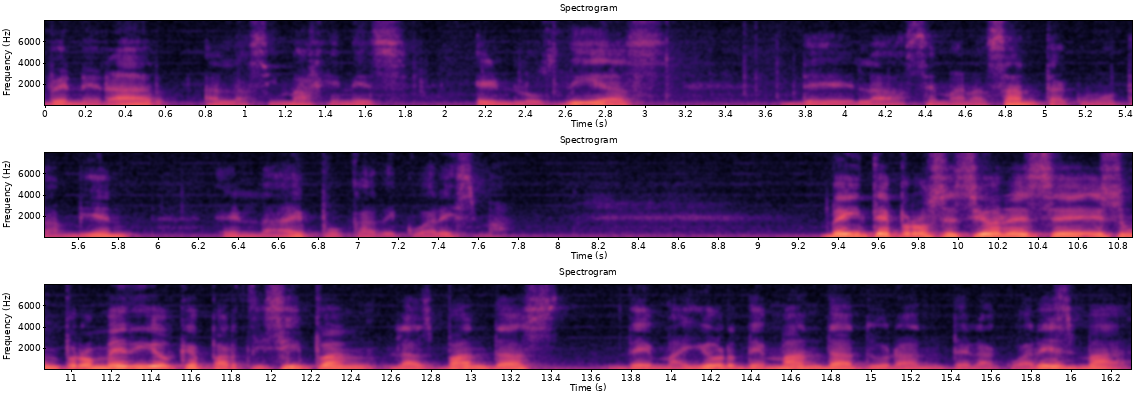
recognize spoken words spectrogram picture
venerar a las imágenes en los días de la Semana Santa como también en la época de Cuaresma. Veinte procesiones eh, es un promedio que participan las bandas de mayor demanda durante la Cuaresma,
